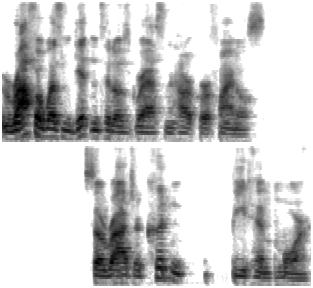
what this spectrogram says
Rafa wasn't getting to those grass and hard court finals, so Roger couldn't beat him more.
